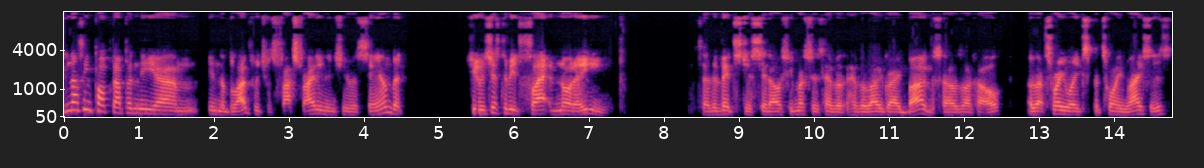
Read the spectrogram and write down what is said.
nothing popped up in the um, in the bloods, which was frustrating, and she was sound, but she was just a bit flat and not eating. So the vets just said, "Oh, she must just have a have a low grade bug." So I was like, "Oh, I've got three weeks between races,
